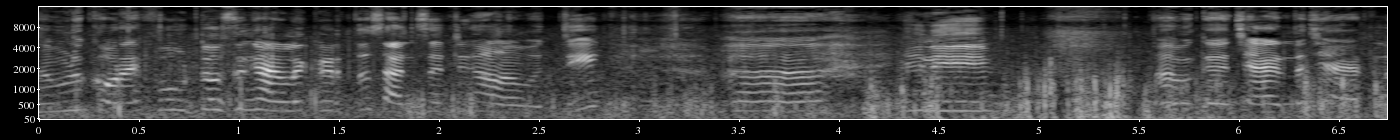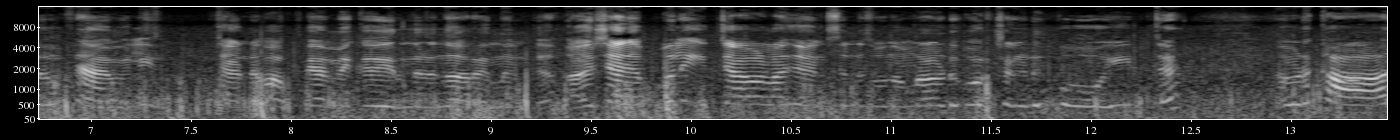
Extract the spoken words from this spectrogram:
നമ്മൾ കുറേ ഫോട്ടോസും കാര്യങ്ങളൊക്കെ എടുത്ത് സൺസെറ്റ് കാണാൻ പറ്റി. ഇനി നമുക്ക് ചേട്ടന്റെ ചേട്ടനും ഫാമിലിയും ചേട്ടന്റെ പപ്പയും അമ്മയൊക്കെ വരുന്നുണ്ടെന്ന് പറയുന്നുണ്ട്. അത് ചിലപ്പോൾ ലേറ്റ് ആവാനുള്ള ചാൻസ് ഉണ്ട്. സോ നമ്മൾ അവിടെ കുറച്ച് അങ്ങോട്ട് പോയിട്ട് നമ്മുടെ കാർ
